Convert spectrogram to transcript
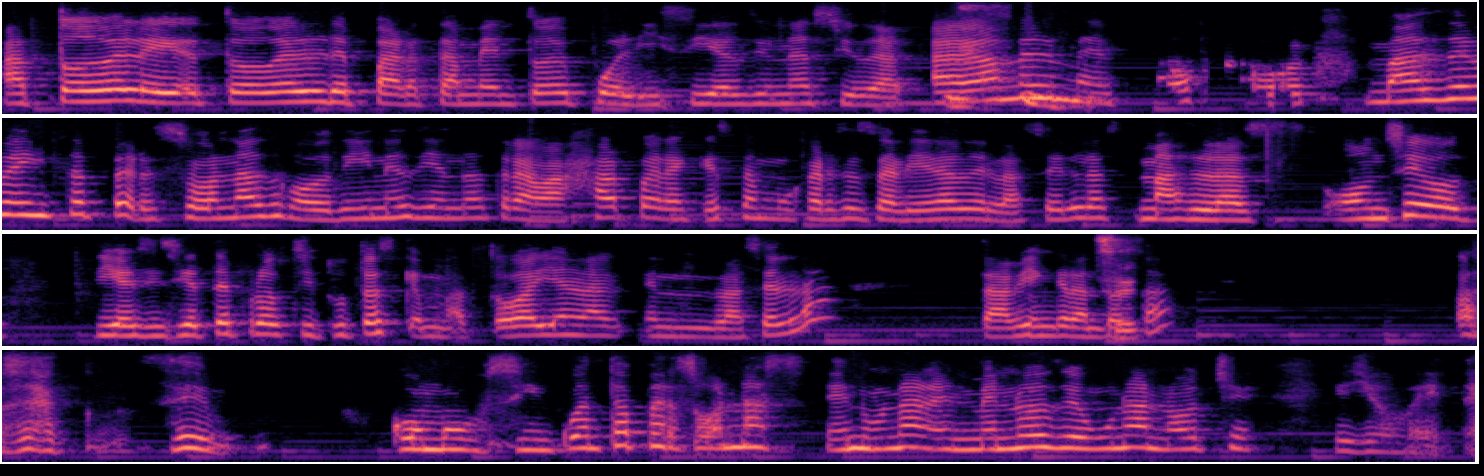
a todo el, todo el departamento de policías de una ciudad. Hágame el mensaje, por favor. Más de 20 personas godines yendo a trabajar para que esta mujer se saliera de las celdas, más las 11 o 17 prostitutas que mató ahí en la, en la celda, está bien grandota. O sea, sí, como 50 personas en una en menos de una noche. Y yo, vete,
